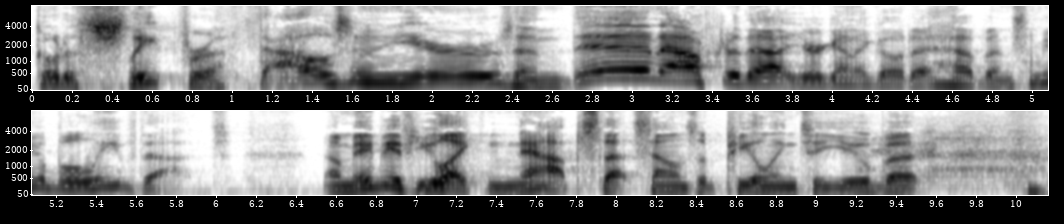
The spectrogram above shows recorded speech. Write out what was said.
go to sleep for a thousand years and then after that you're going to go to heaven. Some people believe that. Now, maybe if you like naps, that sounds appealing to you, but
